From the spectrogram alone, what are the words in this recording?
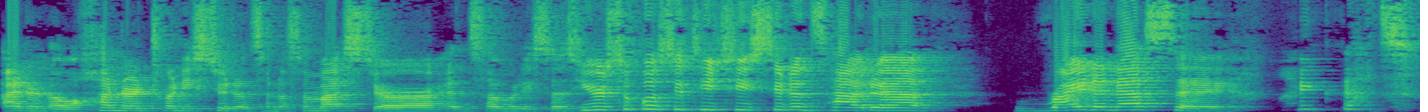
I don't know, 120 students in a semester, and somebody says, You're supposed to teach these students how to write an essay. Like, that's.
